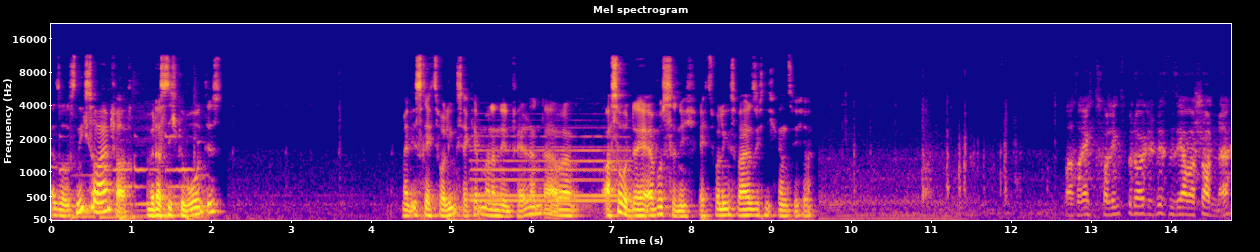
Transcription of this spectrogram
also ist nicht so einfach, wenn man das nicht gewohnt ist. Man ist rechts vor links, erkennt man an den Feldern da, aber, ach so, nee, er wusste nicht. Rechts vor links war er sich nicht ganz sicher. Was rechts vor links bedeutet, wissen Sie aber schon, ne?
